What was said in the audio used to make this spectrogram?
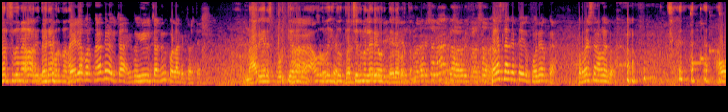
ಧರಿಸಿದ ಮೇಲೆ ಅವ್ರಿಗೆ ಧೈರ್ಯ ಬರ್ತದ ಧೈರ್ಯ ಬರ್ತದೆ ಅಂತ ಹೇಳಿ ವಿಚಾರ ಇದು ಈ ವಿಚಾರದಿಂದ ಕೊಡಲಾಗುತ್ತೆ ಅಷ್ಟೇ. ನಾರಿಯರ ಸ್ಫೂರ್ತಿ ಅವ್ರದ್ದು ಇದು ಧರಿಸಿದ ಮೇಲೆ ರೀ ಅವ್ರಿಗೆ ಧೈರ್ಯ ಬರ್ತದ. ಕಳಿಸ್ಲಾಗತ್ತೆ ಇದು ಕೊರಿಯರ್ಕ ಪ್ರದರ್ಶನ ಅಲ್ಲ ಇದು. ಅವ್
